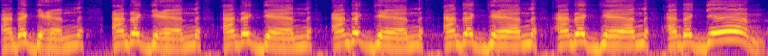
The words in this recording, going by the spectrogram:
And again, and again, and again, and again, and again, and again, and again,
